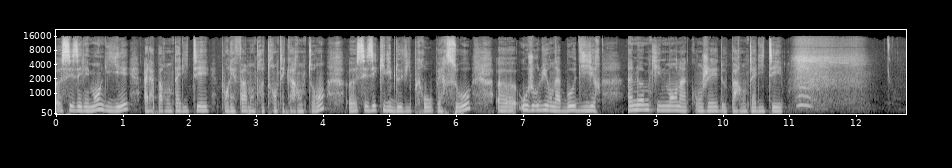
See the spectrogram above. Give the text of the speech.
ces éléments liés à la parentalité pour les femmes entre 30 et 40 ans, ces équilibres de vie pro-perso. Aujourd'hui, on a beau dire un homme qui demande un congé de parentalité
